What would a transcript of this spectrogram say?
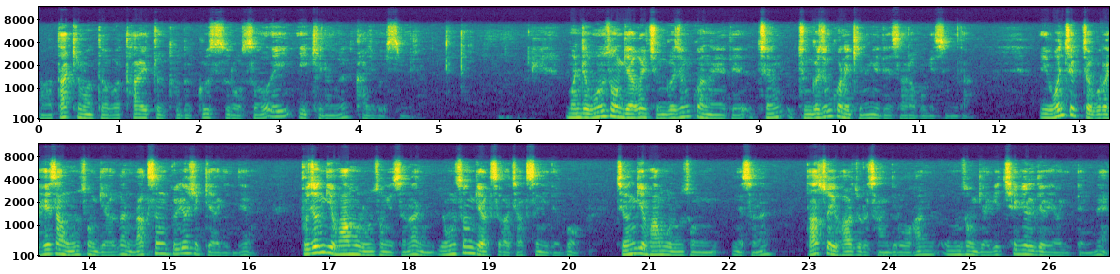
어, document of title to the goods로서의 이 기능을 가지고 있습니다. 먼저 운송계약의 증거증권에 대해, 증, 증거증권의 기능에 대해서 알아보겠습니다. 이 원칙적으로 해상 운송계약은 낙성분료식 계약인데요. 부정기 화물 운송에서는 용성계약서가 작성이 되고 전기 화물 운송에서는 다수의 화주를 상대로 한 운송계약이 체결되어야 하기 때문에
